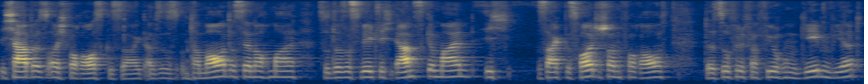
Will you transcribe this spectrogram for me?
ich habe es euch vorausgesagt. Also es untermauert es ja nochmal, sodass es wirklich ernst gemeint. Ich sage das heute schon voraus, dass so viel Verführung geben wird.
